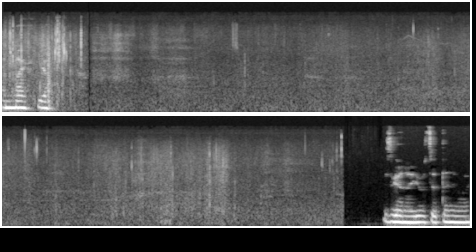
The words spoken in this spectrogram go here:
A knife, yeah. He's gonna use it anyway.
